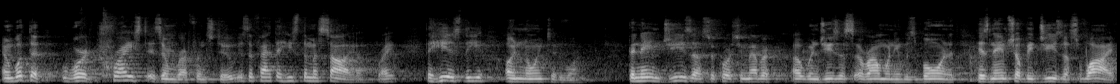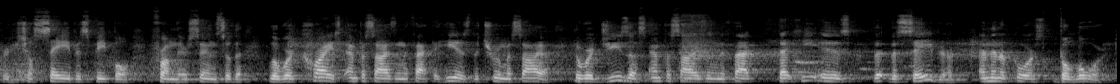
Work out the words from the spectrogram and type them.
And what the word Christ is in reference to is the fact that he's the Messiah, right? That he is the anointed one. The name Jesus, of course, you remember uh, when Jesus, around when he was born, his name shall be Jesus. Why? For he shall save his people from their sins. So the, the word Christ emphasizing the fact that he is the true Messiah. The word Jesus emphasizing the fact that he is the, the Savior. And then, of course, the Lord.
